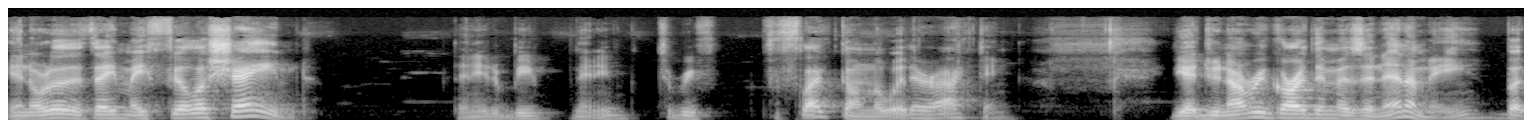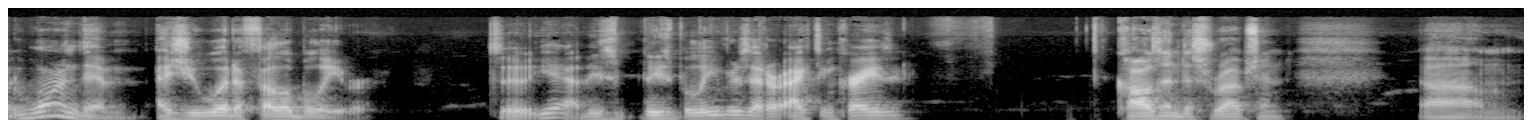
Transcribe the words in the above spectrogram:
in order that they may feel ashamed. They need to be, they need to re- reflect on the way they're acting. Yet do not regard them as an enemy, but warn them as you would a fellow believer. So yeah, these these believers that are acting crazy, causing disruption. Um,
